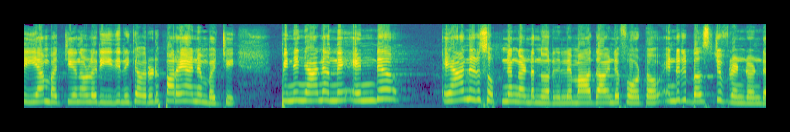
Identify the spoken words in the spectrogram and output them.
ചെയ്യാൻ പറ്റിയെന്നുള്ള രീതിയിൽ എനിക്ക് അവരോട് പറയാനും പറ്റി. പിന്നെ ഞാൻ എന്റെ ഞാനൊരു സ്വപ്നം കണ്ടെന്ന് പറഞ്ഞില്ലേ മാതാവിന്റെ ഫോട്ടോ? എന്റെ ഒരു ബെസ്റ്റ് ഫ്രണ്ട് ഉണ്ട്.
